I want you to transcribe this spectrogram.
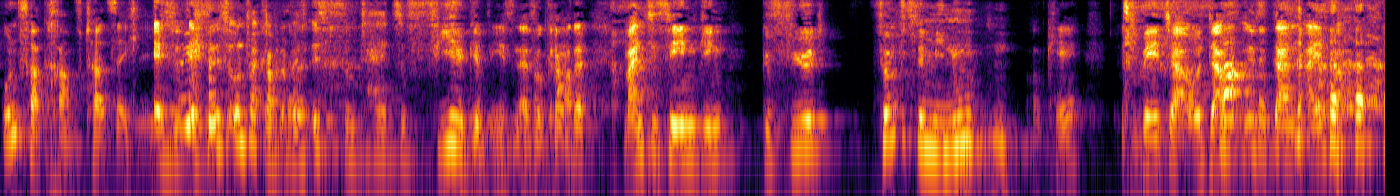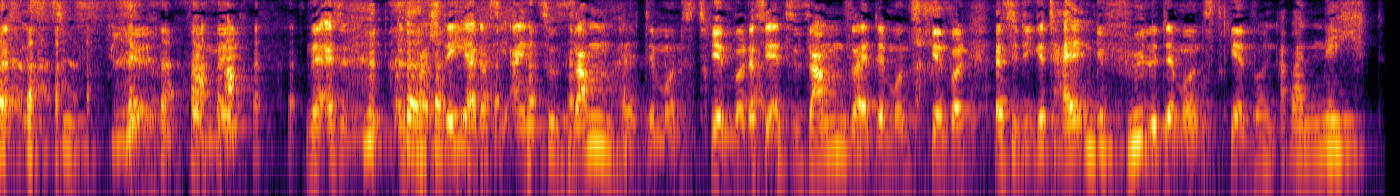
unverkrampft tatsächlich. Es, es ist unverkrampft, aber es ist zum Teil zu viel gewesen. Also gerade manche Szenen gingen gefühlt 15 Minuten. Okay später. Und das ist dann einfach, das ist zu viel, finde ich. Ne, also ich verstehe ja, dass sie einen Zusammenhalt demonstrieren wollen, dass sie ein Zusammensein demonstrieren wollen, dass sie die geteilten Gefühle demonstrieren wollen, aber nicht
